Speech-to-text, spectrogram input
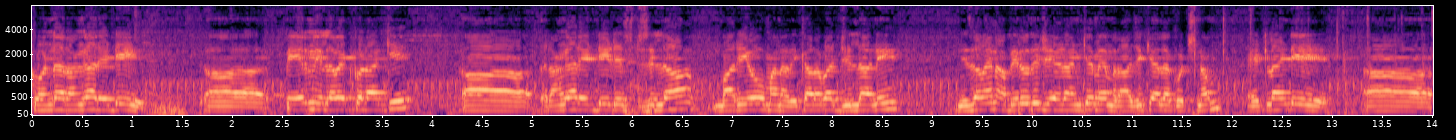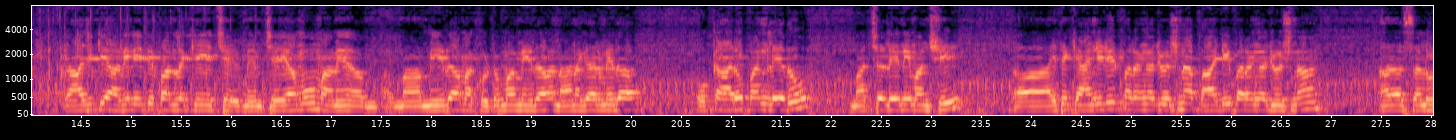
కొండ రంగారెడ్డి పేరుని పేరు నిలబెట్టుకోవడానికి రంగారెడ్డి జిల్లా మరియు మన వికారాబాద్ జిల్లాని నిజమైన అభివృద్ధి చేయడానికే మేము రాజకీయాలకు వచ్చినాం. ఎట్లాంటి రాజకీయ అవినీతి పనులకి చే- మేము చేయము. మా మీద మా మీద మా కుటుంబం మీద నాన్నగారి మీద ఒక్క ఆరోపణ లేదు. మచ్చలేని మనిషి. అయితే క్యాండిడేట్ పరంగా చూసినా పార్టీ పరంగా చూసినా అసలు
